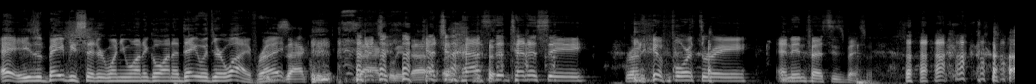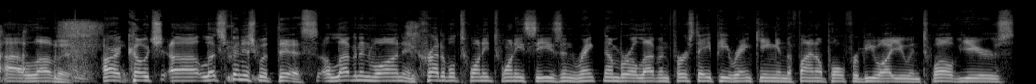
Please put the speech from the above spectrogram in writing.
hey, he's a babysitter when you want to go on a date with your wife, right? Exactly. Exactly. Catching passes at Tennessee, running a 4 3, and in Fesi's basement. I love it. All right, coach, uh, let's finish with this. 11 and 1, incredible 2020 season, ranked number 11, first AP ranking in the final poll for BYU in 12 years.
